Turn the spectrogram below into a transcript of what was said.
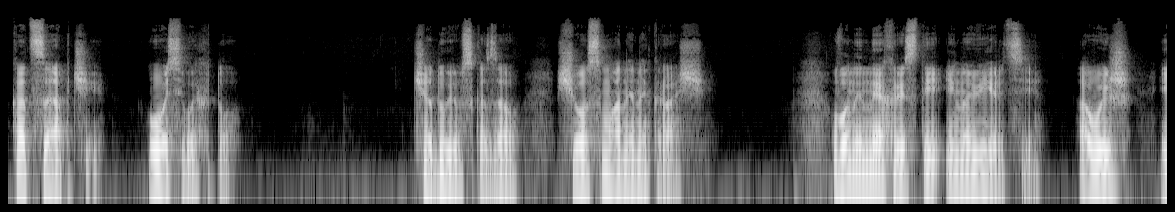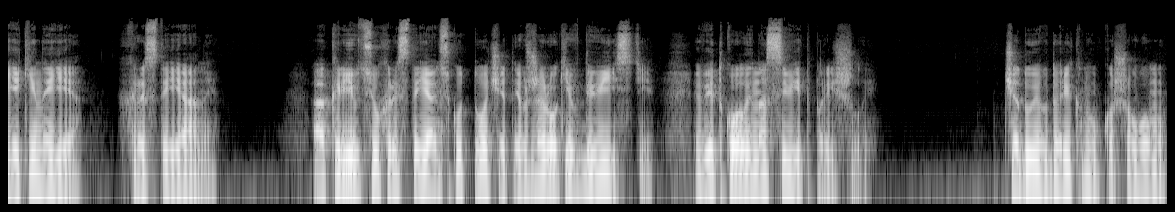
Кацапчі, ось ви хто. Чадуєв сказав, що османи не кращі. Вони не христи і новірці, а ви ж, які не є, християни. А крівцю християнську точите вже років двісті, відколи на світ прийшли. Чадуєв дорікнув кошовому,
